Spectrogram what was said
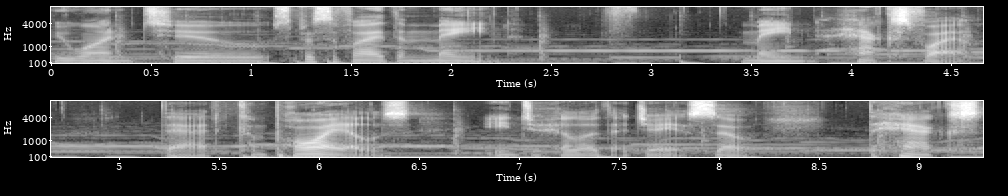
we want to specify the main main haxe file that compiles into hello.js. So the haxe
